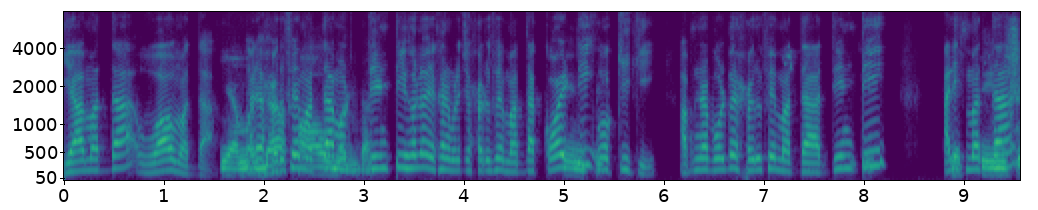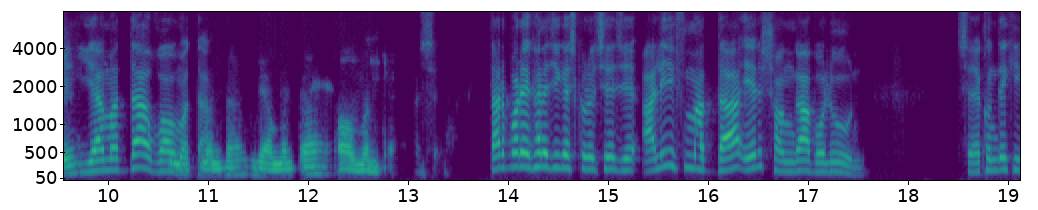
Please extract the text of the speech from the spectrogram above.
ইয়া মাদ্দা ওয়াও মাদ্দা। ইয়া তাহলে মাদ্দা মোট তিনটি হলো এখানে বলেছে হরফে মাদ্দা কয়টি ও কি কি? আপনারা বলবেন হরফে মাদ্দা তিনটি আলিফ ইয়া মাদ্দা ইয়া মাদ্দা ওয়াও মাদ্দা। আচ্ছা। তারপরে এখানে জিজ্ঞেস করেছে যে, আলিফ মাদ্দা এর সংজ্ঞা বলুন। সে এখন দেখি।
